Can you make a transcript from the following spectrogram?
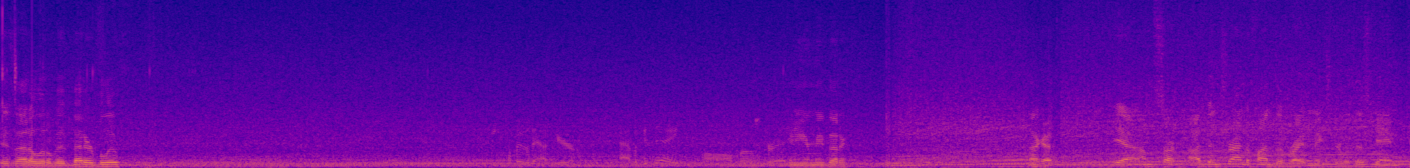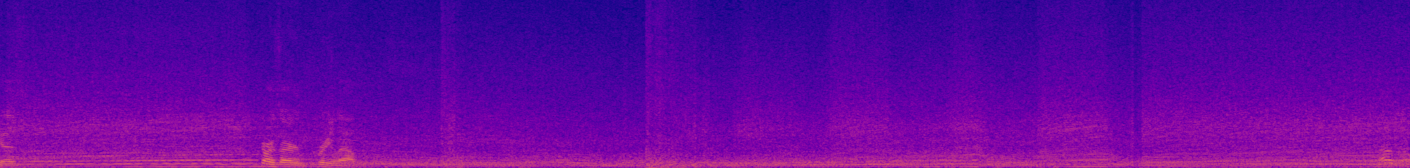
Is that a little bit better, Blue? Smooth out here. Have a good day. Me better? Okay. Yeah, I'm sorry. I've been trying to find the right mixture with this game because cars are pretty loud. That was a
